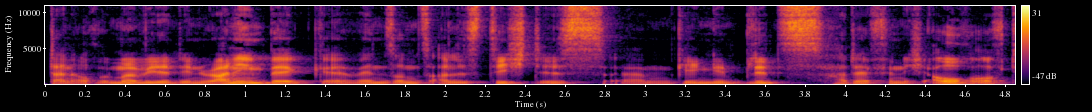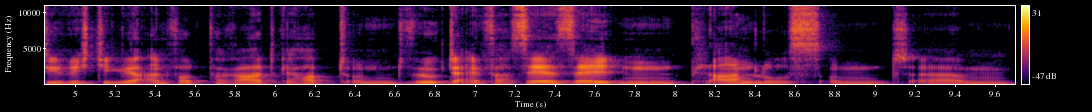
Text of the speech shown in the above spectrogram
dann auch immer wieder den Running Back, äh, wenn sonst alles dicht ist. Ähm, gegen den Blitz hat er, finde ich, auch oft die richtige Antwort parat gehabt und wirkte einfach sehr selten planlos. Und ähm,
